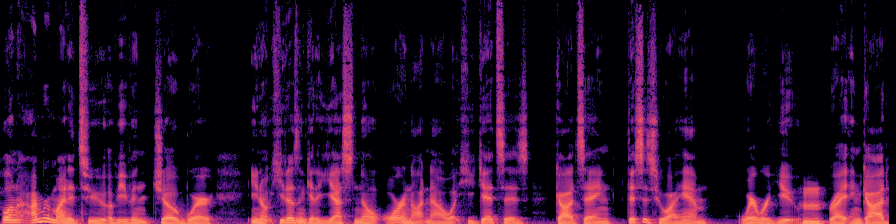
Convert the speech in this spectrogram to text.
Well, and I'm reminded too of even Job, where you know he doesn't get a yes, no, or a not now. What he gets is God saying, "This is who I am. Where were you?" Right, and God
